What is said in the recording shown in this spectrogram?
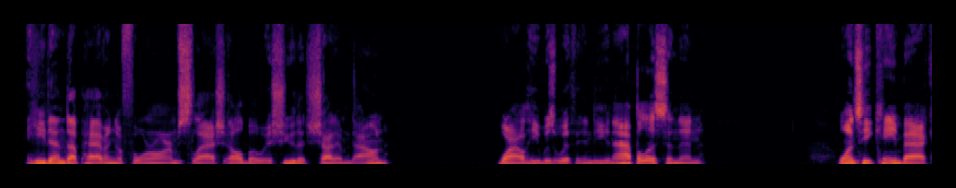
he'd end up having a forearm slash elbow issue that shut him down while he was with Indianapolis. And then once he came back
